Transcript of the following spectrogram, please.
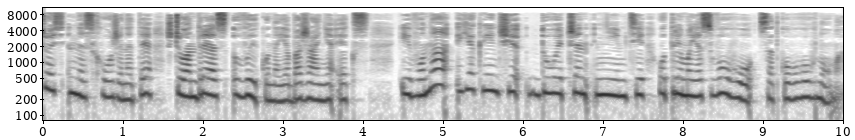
Щось не схоже на те, що Андреас виконає бажання екс, і вона, як інші дойчен німці, отримає свого садкового гнома.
